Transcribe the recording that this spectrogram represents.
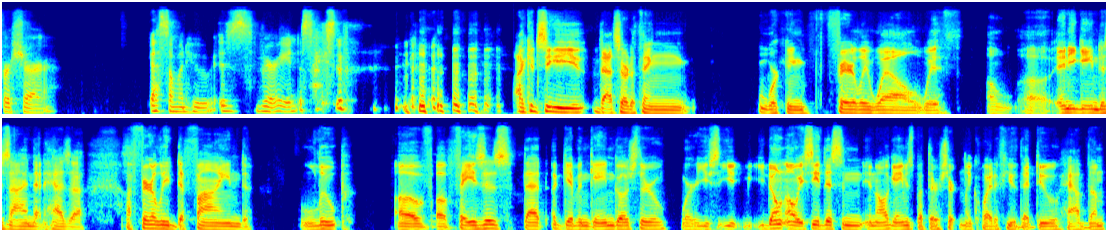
for sure. As someone who is very indecisive. I could see that sort of thing working fairly well with a, uh, any game design that has a, a fairly defined loop of of phases that a given game goes through where you see you, you don't always see this in in all games but there's certainly quite a few that do have them.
